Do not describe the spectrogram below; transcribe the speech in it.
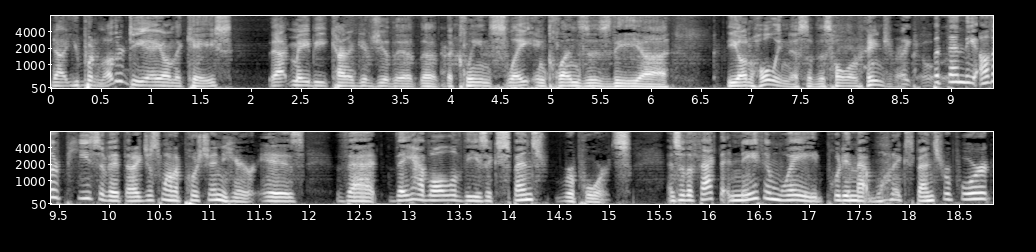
Now you put another DA on the case, that maybe kind of gives you the, the, the clean slate and cleanses the uh, the unholiness of this whole arrangement. But then the other piece of it that I just want to push in here is that they have all of these expense reports. And so the fact that Nathan Wade put in that one expense report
